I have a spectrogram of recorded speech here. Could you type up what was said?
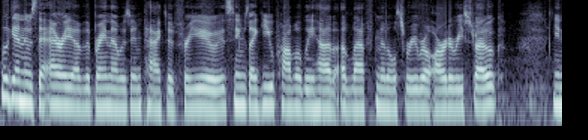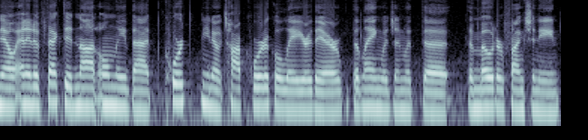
Well, again, it was the area of the brain that was impacted for you. It seems like you probably had a left middle cerebral artery stroke, you know, and it affected not only that cort, you know, top cortical layer there, with the language and with the the motor functioning,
